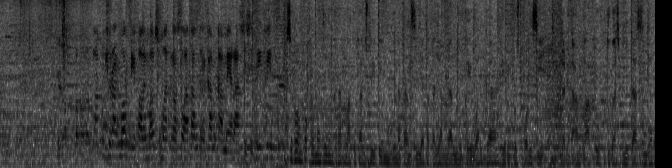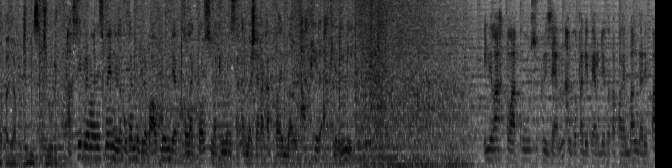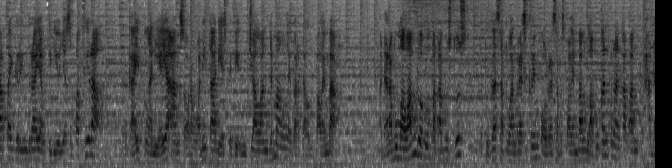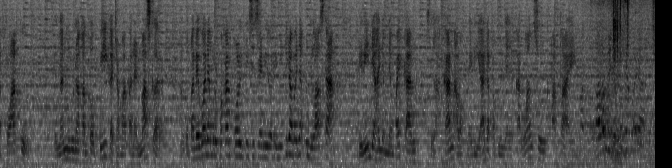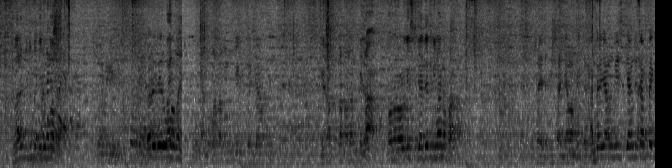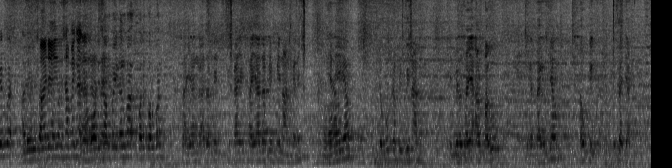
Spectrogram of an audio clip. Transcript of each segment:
Pelaku curanmor di Palembang, Sumatera Selatan terekam kamera CCTV. Sekelompok remaja yang kerap melakukan sweeping menggunakan senjata tajam dan melukai warga diringkus polisi. Dari tangan pelaku, petugas menyita senjata tajam jenis celurit. Aksi premanisme yang dilakukan beberapa oknum debt collector semakin meresahkan masyarakat Palembang akhir-akhir ini. Inilah pelaku Sukri Zen, anggota DPRD Kota Palembang dari Partai Gerindra yang videonya sempat viral terkait penganiayaan seorang wanita di SPBU Jalan Demang Lebar Daun Palembang. Pada Rabu malam 24 Agustus, petugas Satuan Reskrim Polrestabes Palembang melakukan penangkapan terhadap pelaku. Dengan menggunakan topi, kacamata, dan masker, anggota dewan yang merupakan politisi senior ini tidak banyak menjelaskan. Dirinya hanya menyampaikan, silakan awak media dapat menyanyikan langsung ke partai. Malam dijemput ya Pak ya? Malam dijemput di rumah, Pak. ya Pak ya? Sorry. Sorry di rumah, Pak. Bukan malam di kerja di lapangan film. Pak, kronologis kejadian gimana Pak? Itu saya tidak bisa jawab itu. Ada yang di, yang disampaikan Pak? Ada yang Ada yang disampaikan? Ada yang mau disampaikan Pak pada korban? Saya nggak ada sekali saya ada pimpinan kan ya. Jadi ya cukup dengan pimpinan. Pimpinan saya Al Faruq, sekretarisnya Taufik. Itu saja.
